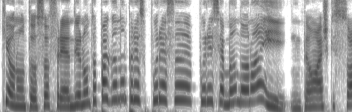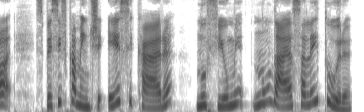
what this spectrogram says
que eu não tô sofrendo e eu não tô pagando um preço por, essa, por esse abandono aí. Então, acho que só especificamente esse cara no filme não dá essa leitura.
